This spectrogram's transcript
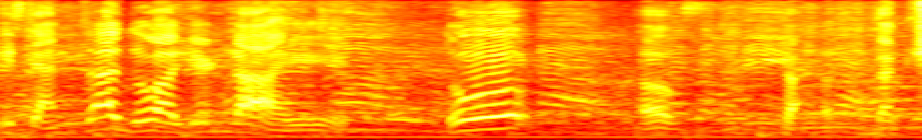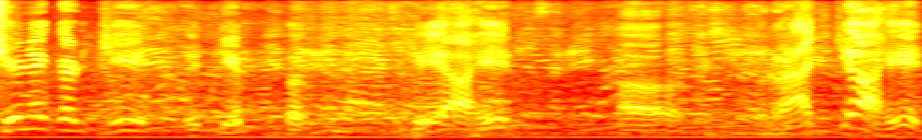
की त्यांचा जो अजेंडा आहे तो द- दक्षिणेकडची जे हे आहेत राज्य आहेत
